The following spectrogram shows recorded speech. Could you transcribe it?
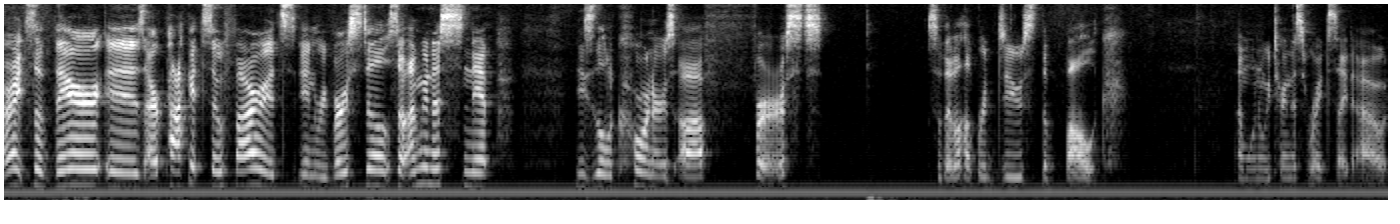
All right, so there is our pocket so far. It's in reverse still. So I'm gonna snip these little corners off first. So that'll help reduce the bulk um, when we turn this right side out.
